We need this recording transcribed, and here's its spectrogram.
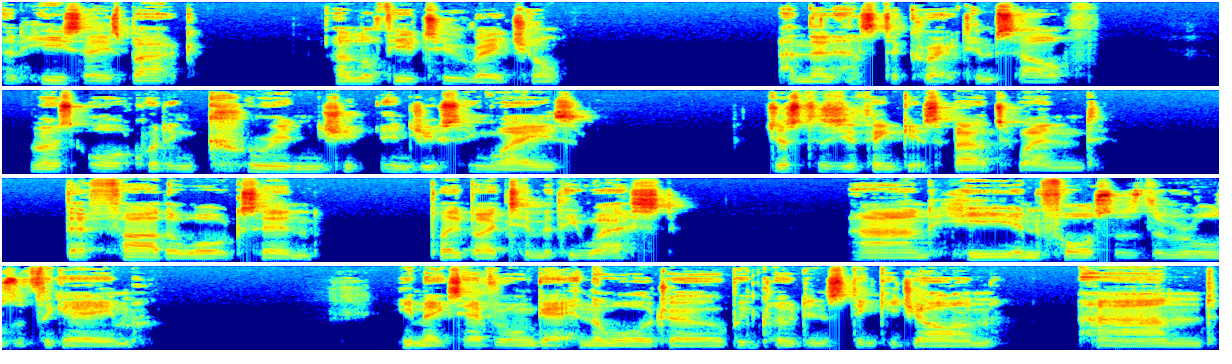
and he says back, I love you too, Rachel, and then has to correct himself in the most awkward and cringe inducing ways. Just as you think it's about to end, their father walks in, played by Timothy West, and he enforces the rules of the game. He makes everyone get in the wardrobe, including Stinky John and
